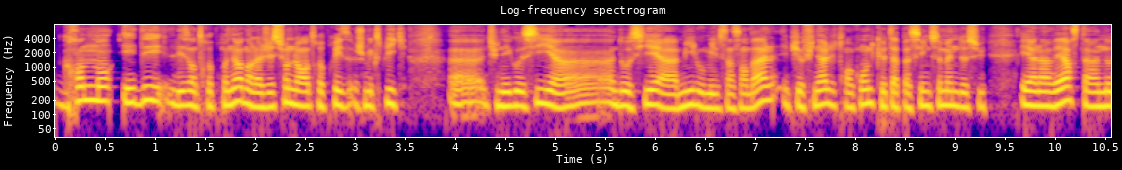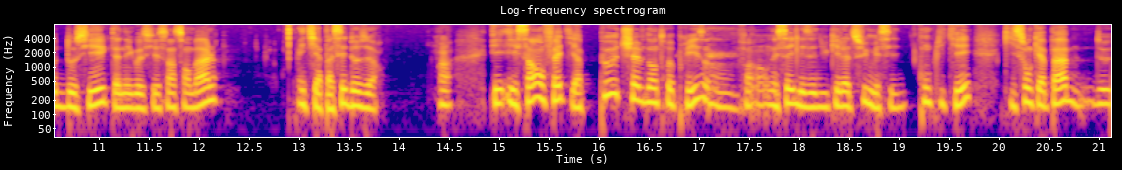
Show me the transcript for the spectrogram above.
grandement aider les entrepreneurs dans la gestion de leur entreprise. Je m'explique. Euh, tu négocies un, un, dossier à 1000 ou 1500 balles et puis au final, tu te rends compte que tu as passé une semaine dessus. Et à l'inverse, tu as un autre dossier que tu as négocié 500 balles et tu y as passé deux heures. Et, ça, en fait, il y a peu de chefs d'entreprise, enfin, on essaye de les éduquer là-dessus, mais c'est compliqué, qui sont capables de,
